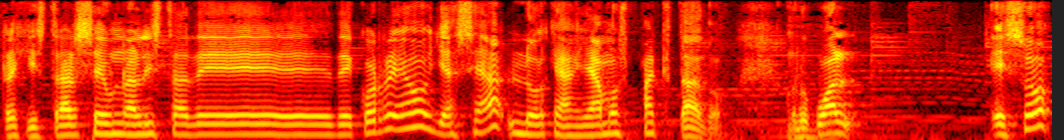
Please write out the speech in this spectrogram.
registrarse en una lista de, de correo, ya sea lo que hayamos pactado. Con lo cual, eso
